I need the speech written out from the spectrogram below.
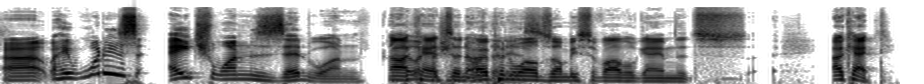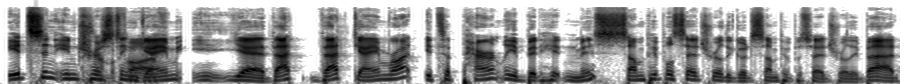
yeah. Uh, hey, what is H1Z1? Okay, like it's an know what that open world zombie survival game that's Okay, it's an interesting game. Yeah, that that game, right? It's apparently a bit hit and miss. Some people say it's really good, some people say it's really bad.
